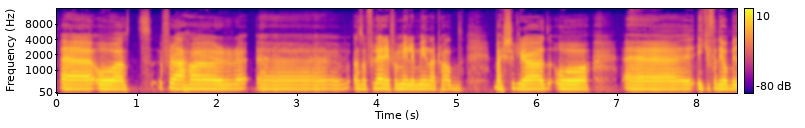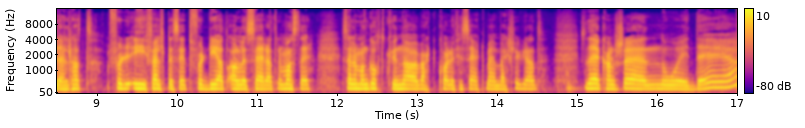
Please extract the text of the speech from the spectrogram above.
Uh, og at For jeg har uh, Altså, flere i familien min har tatt bachelorgrad og eh, ikke fått jobb i det hele tatt for, i feltet sitt fordi at alle ser etter en master. Selv om man godt kunne ha vært kvalifisert med en bachelorgrad. Så det er kanskje noe i det, ja.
